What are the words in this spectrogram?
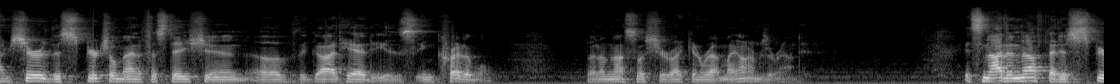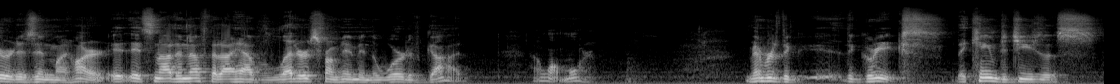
I'm sure the spiritual manifestation of the Godhead is incredible, but I'm not so sure I can wrap my arms around it. It's not enough that His Spirit is in my heart. it's not enough that I have letters from Him in the Word of God. I want more. Remember the, the Greeks, they came to Jesus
